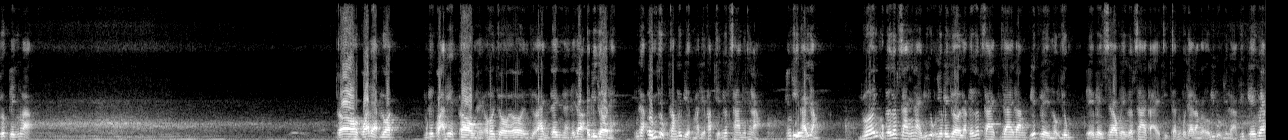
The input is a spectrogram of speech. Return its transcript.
Ước tính là Rồi quá đẹp luôn. Một cái quả địa cầu này, Ôi trời ơi, giữa hành tinh này, Thấy chưa? Bây giờ này, chúng ta ứng dụng trong cái việc mà để phát triển website như thế nào? Anh chị thấy rằng, với một cái website như này, ví dụ như bây giờ là cái website Giai đang viết về nội dung, để về SEO về website tại thị trấn của Giai đang ở, ví dụ như là thiết kế web.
